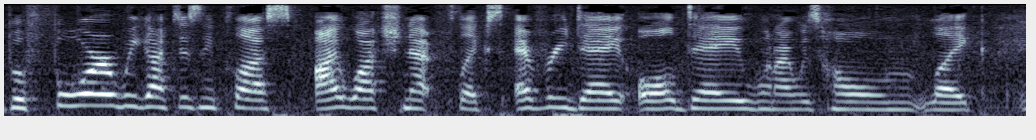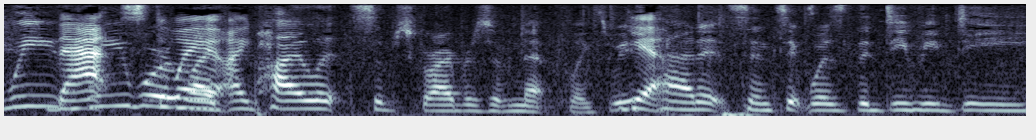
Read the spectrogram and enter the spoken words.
Before we got Disney Plus, I watched Netflix every day, all day when I was home. Like We that's we were the way like I pilot subscribers of Netflix. We've Yeah. had it since it was the DVD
